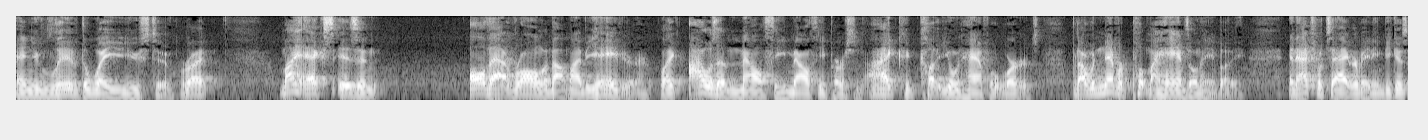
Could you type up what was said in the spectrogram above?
and you live the way you used to, right? My ex isn't all that wrong about my behavior. Like, I was a mouthy, mouthy person. I could cut you in half with words, but I would never put my hands on anybody. And that's what's aggravating because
